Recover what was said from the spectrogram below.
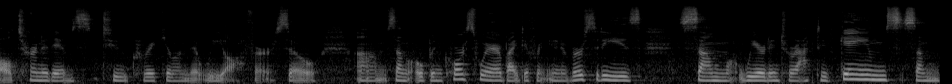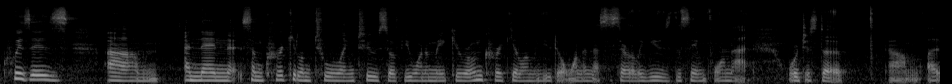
alternatives to curriculum that we offer. So, um, some open courseware by different universities, some weird interactive games, some quizzes, um, and then some curriculum tooling too. So, if you want to make your own curriculum and you don't want to necessarily use the same format or just a, um, a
